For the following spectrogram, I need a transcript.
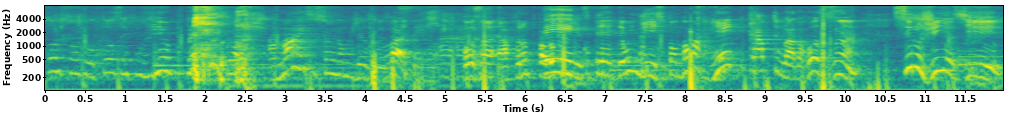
som, o som voltou, você fugiu, precisou. Amarra esse som em nome de Jesus, vai. Rosane, a Fran falou Isso. que perdeu o início, então dá uma recapitulada. Rosane, cirurgias de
